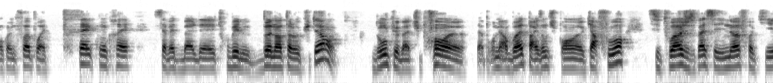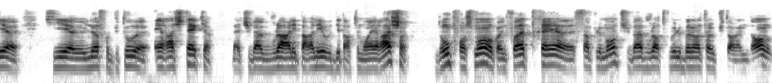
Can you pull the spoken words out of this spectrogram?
encore une fois, pour être très concret, ça va être bah, d'aller trouver le bon interlocuteur. Donc, bah, tu prends la première boîte, par exemple, tu prends Carrefour. Si toi, je sais pas, c'est une offre qui est, qui est une offre plutôt RH Tech, bah, tu vas vouloir aller parler au département RH. Donc, franchement, encore une fois, très simplement, tu vas vouloir trouver le bon interlocuteur là-dedans.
